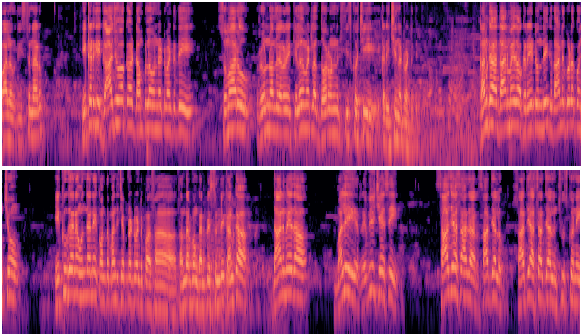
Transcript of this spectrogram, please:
వాళ్ళు ఇస్తున్నారు. ఇక్కడికి గాజువాక డంప్లో ఉన్నటువంటిది సుమారు రెండు వందల ఇరవై కిలోమీటర్ల దూరం నుంచి తీసుకొచ్చి ఇక్కడ ఇచ్చినటువంటిది. కనుక దాని మీద ఒక రేటు ఉంది. దానికి కూడా కొంచెం ఎక్కువగానే ఉందని కొంతమంది చెప్పినటువంటి సందర్భం కనిపిస్తుంది. కనుక దాని మీద మళ్ళీ రివ్యూ చేసి సాధ్య సాధ్యాలు సాధ్యాలు సాధ్య అసాధ్యాలను చూసుకొని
